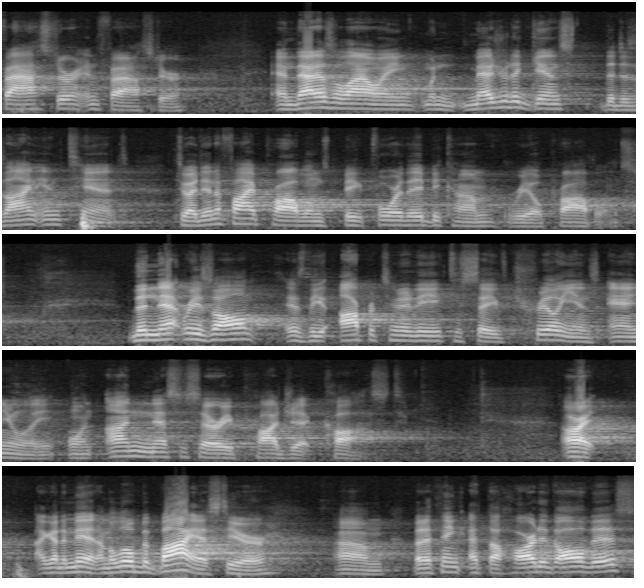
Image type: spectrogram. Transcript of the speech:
faster and faster. And that is allowing, when measured against the design intent, to identify problems before they become real problems. The net result is the opportunity to save trillions annually on unnecessary project cost. All right, I got to admit, I'm a little bit biased here, um, but I think at the heart of all this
